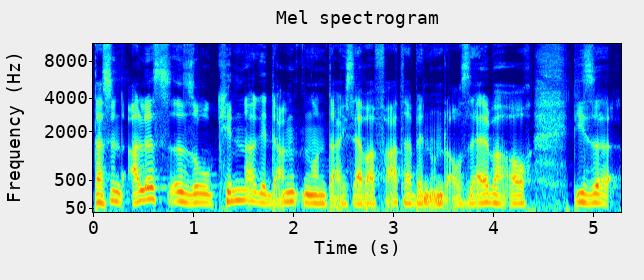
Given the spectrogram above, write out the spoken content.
Das sind alles äh, so Kindergedanken und da ich selber Vater bin und auch selber auch diese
